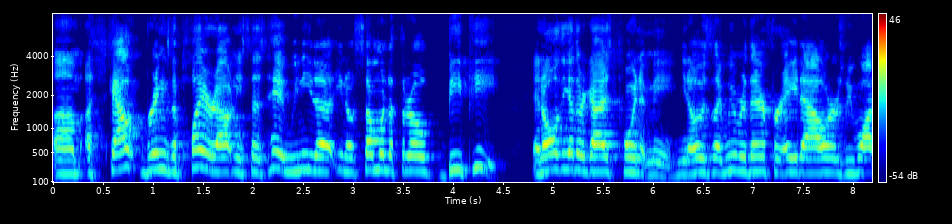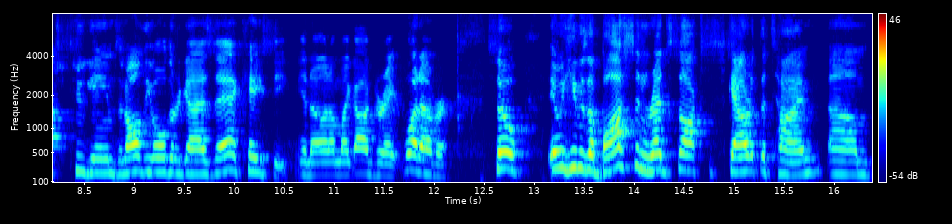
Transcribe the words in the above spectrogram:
um, a scout brings a player out, and he says, "Hey, we need a you know someone to throw BP." And all the other guys point at me. You know, it was like we were there for eight hours. We watched two games, and all the older guys, eh, Casey, you know, and I'm like, oh, great, whatever. So it, he was a Boston Red Sox scout at the time. Um,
